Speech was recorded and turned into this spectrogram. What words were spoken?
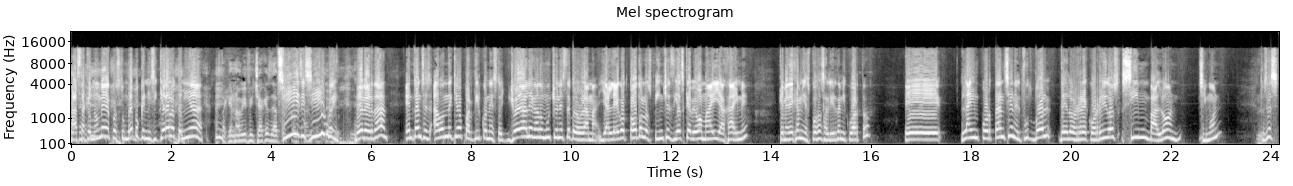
Hasta que no me acostumbré porque ni siquiera lo tenía. Hasta que no vi fichajes de Sí, sí, sí, güey, de verdad. Entonces, ¿a dónde quiero partir con esto? Yo he alegado mucho en este programa y alego todos los pinches días que veo a May y a Jaime, que me deja mi esposa salir de mi cuarto. Eh, la importancia en el fútbol de los recorridos sin balón, Simón. Entonces,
